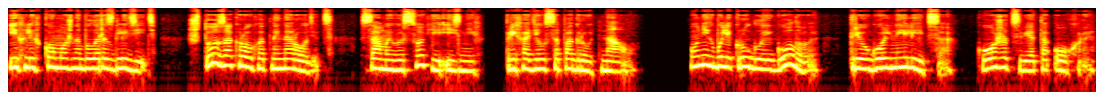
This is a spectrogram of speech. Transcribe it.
их легко можно было разглядеть, что за крохотный народец? Самый высокий из них приходился по грудь Нао. У них были круглые головы, треугольные лица, кожа цвета охры.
